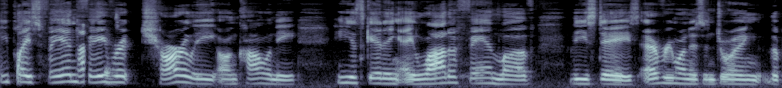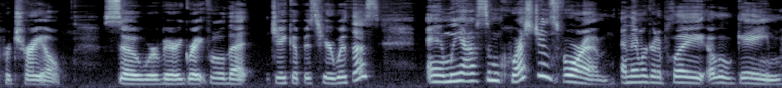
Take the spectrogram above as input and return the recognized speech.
he plays fan favorite Charlie on Colony. He is getting a lot of fan love these days. Everyone is enjoying the portrayal. So we're very grateful that Jacob is here with us. And we have some questions for him. And then we're going to play a little game,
